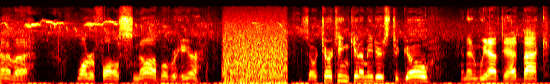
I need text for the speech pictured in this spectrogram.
Kind of a waterfall snob over here. So 13 kilometers to go, and then we have to head back.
